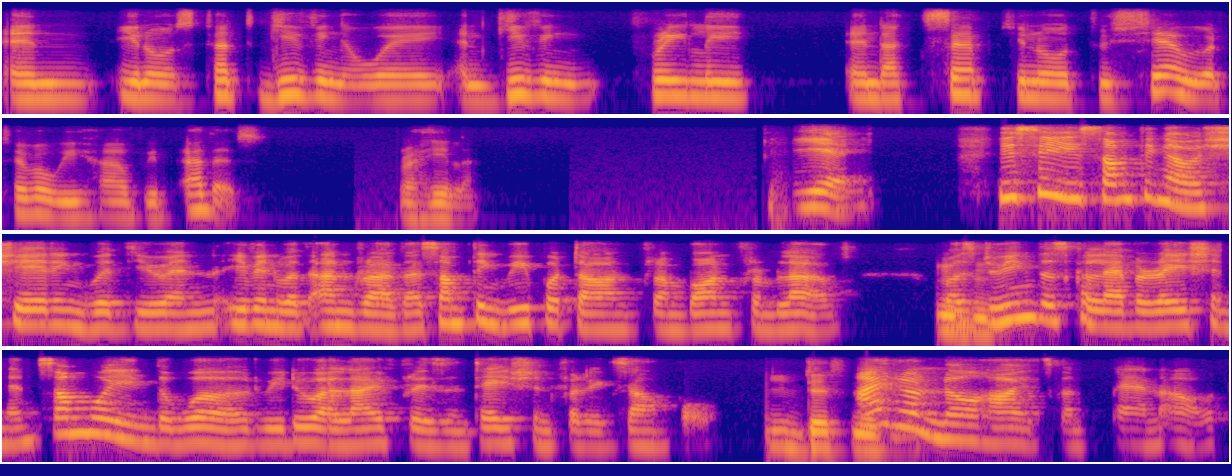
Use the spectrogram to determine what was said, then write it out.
and you know start giving away and giving freely and accept you know to share whatever we have with others rahila Yeah. You see, something I was sharing with you and even with Anuradha, something we put on from Born from Love was Mhm. doing this collaboration. And somewhere in the world, we do a live presentation, for example. definitely I don't know how it's going to pan out.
